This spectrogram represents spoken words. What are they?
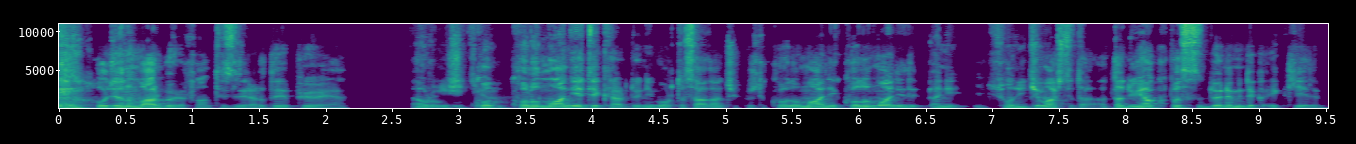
Hocanın var böyle fantezileri arada yapıyor ya. Değişik Kol ya. Kolomuani'ye tekrar döneyim. Orta sahadan çıkmıştı. Kolomuani, Kolomuani hani son iki maçta da hatta Dünya Kupası dönemini de ekleyelim.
